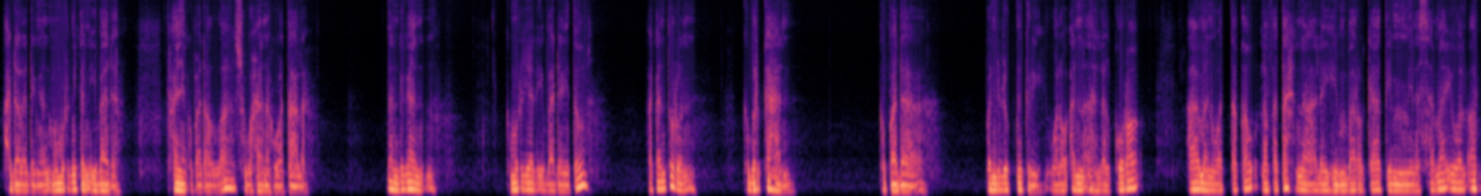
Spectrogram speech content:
adalah dengan memurnikan ibadah hanya kepada Allah Subhanahu wa taala. Dan dengan kemurnian ibadah itu akan turun keberkahan kepada penduduk negeri walau anna ahlal qura amanu wattaqau lafatahna alaihim barakatim minas sama'i wal ard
